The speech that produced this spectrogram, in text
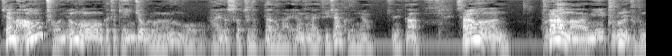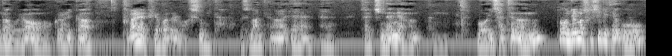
제 마음은 전혀 뭐 그러니까 저 개인적으로는 뭐 바이러스가 두렵다거나 이런 생각이 들지 않거든요. 그러니까 사람은 불안한 마음이 불운을 부른다고요. 그러니까 불안할 필요가 별로 없습니다. 그래서 마음 편안하게 예, 잘 지내면 음, 뭐이 사태는 또 언젠가 수습이 되고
